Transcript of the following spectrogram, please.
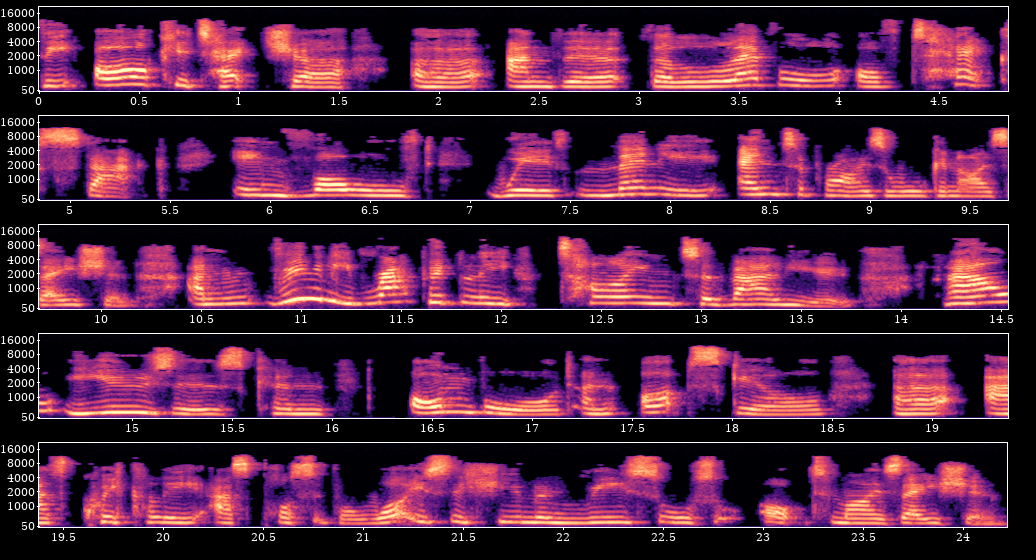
the architecture uh, and the, the level of tech stack involved with many enterprise organization and really rapidly time to value how users can onboard and upskill uh, as quickly as possible? What is the human resource optimization?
